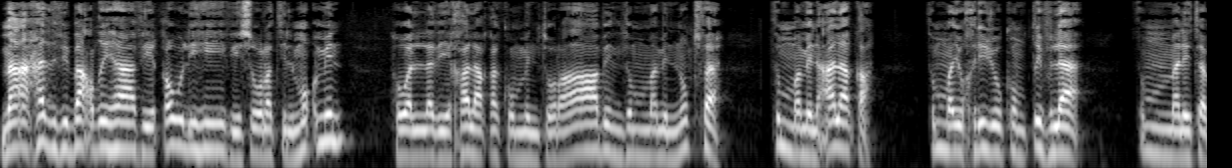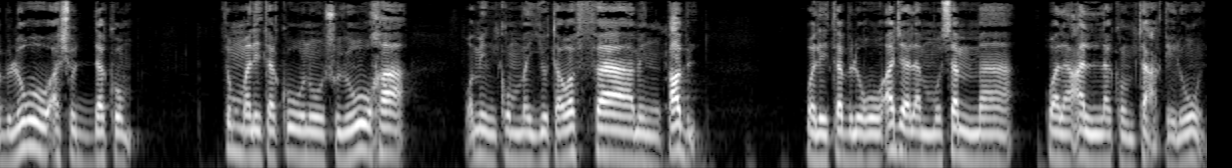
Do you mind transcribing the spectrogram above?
مع حذف بعضها في قوله في سورة المؤمن هو الذي خلقكم من تراب ثم من نطفة ثم من علقة ثم يخرجكم طفلا ثم لتبلغوا أشدكم ثم لتكونوا شيوخا ومنكم من يتوفى من قبل ولتبلغوا أجلا مسمى ولعلكم تعقلون.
